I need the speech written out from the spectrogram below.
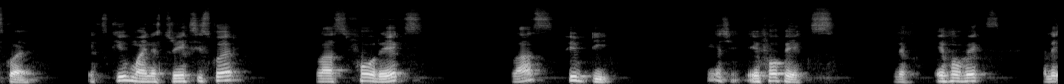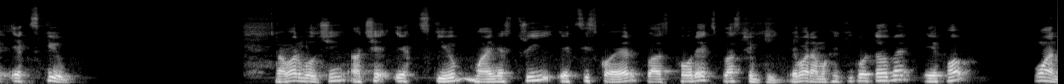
square. X cube minus three x square plus four x plus fifty. ঠিক আছে? এফ অফ এক্স দেখো এফ অফ এক্স তাহলে এক্স কিউব। আবার বলছি, আছে x cube minus three x square plus four x plus fifty. এবার আমাকে কি করতে হবে? F of one.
